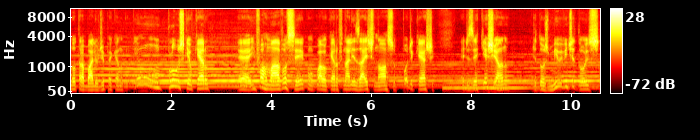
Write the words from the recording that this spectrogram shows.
no trabalho de pequeno grupo. E um plus que eu quero é, informar a você, com o qual eu quero finalizar este nosso podcast, é dizer que este ano de 2022,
